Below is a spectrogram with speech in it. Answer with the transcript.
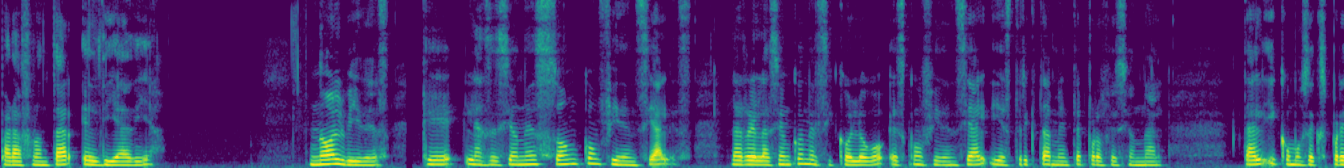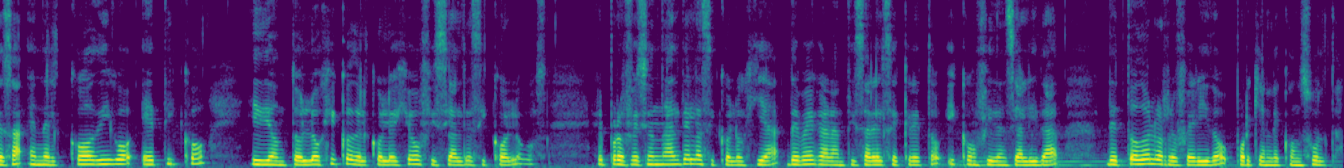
para afrontar el día a día. No olvides que las sesiones son confidenciales la relación con el psicólogo es confidencial y estrictamente profesional, tal y como se expresa en el Código Ético y Deontológico del Colegio Oficial de Psicólogos. El profesional de la psicología debe garantizar el secreto y confidencialidad de todo lo referido por quien le consulta.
